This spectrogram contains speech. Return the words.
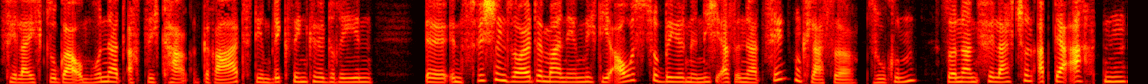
vielleicht sogar um 180 Grad den Blickwinkel drehen. Äh, inzwischen sollte man nämlich die Auszubildenden nicht erst in der zehnten Klasse suchen, sondern vielleicht schon ab der achten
